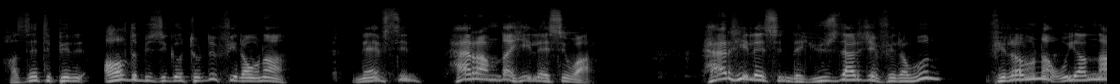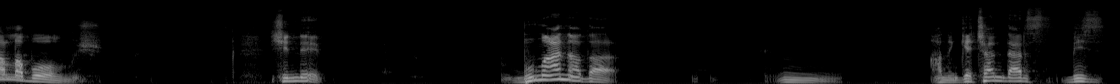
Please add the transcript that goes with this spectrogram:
Hazreti Pir aldı bizi götürdü Firavun'a. Nefsin her anda hilesi var. Her hilesinde yüzlerce firavun Firavun'a uyanlarla boğulmuş. Şimdi bu manada hmm, hani geçen ders biz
